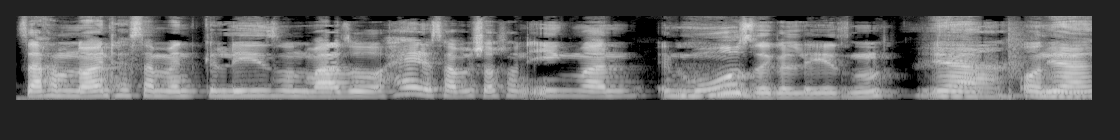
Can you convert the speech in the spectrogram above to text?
Sachen im Neuen Testament gelesen und war so, hey, das habe ich auch schon irgendwann in Mose gelesen. Ja, Und ja,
